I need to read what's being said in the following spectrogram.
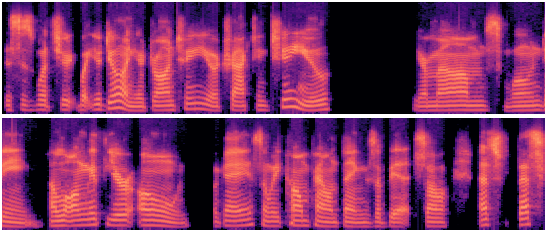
this is what you're what you're doing. You're drawn to you, you're attracting to you your mom's wounding along with your own. Okay, so we compound things a bit. So that's that's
